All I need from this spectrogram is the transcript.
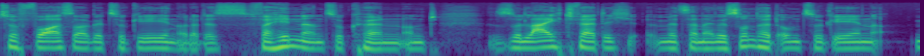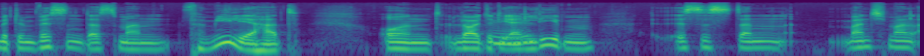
zur Vorsorge zu gehen oder das verhindern zu können und so leichtfertig mit seiner Gesundheit umzugehen, mit dem Wissen, dass man Familie hat und Leute, die Mhm. einen lieben, ist es dann manchmal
